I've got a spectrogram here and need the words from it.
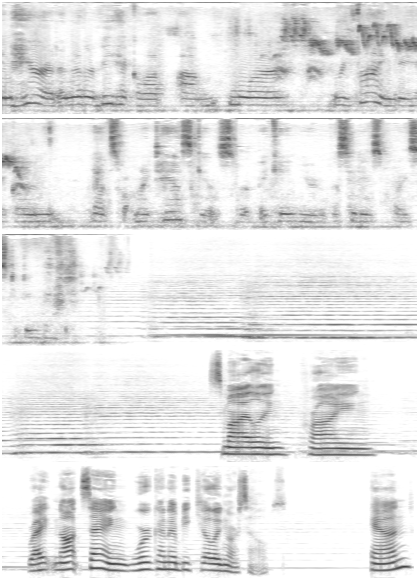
inherit another vehicle, a um, more refined vehicle, and that's what my task is. That they came here to the city's place to do that. Smiling, crying, right? Not saying we're going to be killing ourselves. And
